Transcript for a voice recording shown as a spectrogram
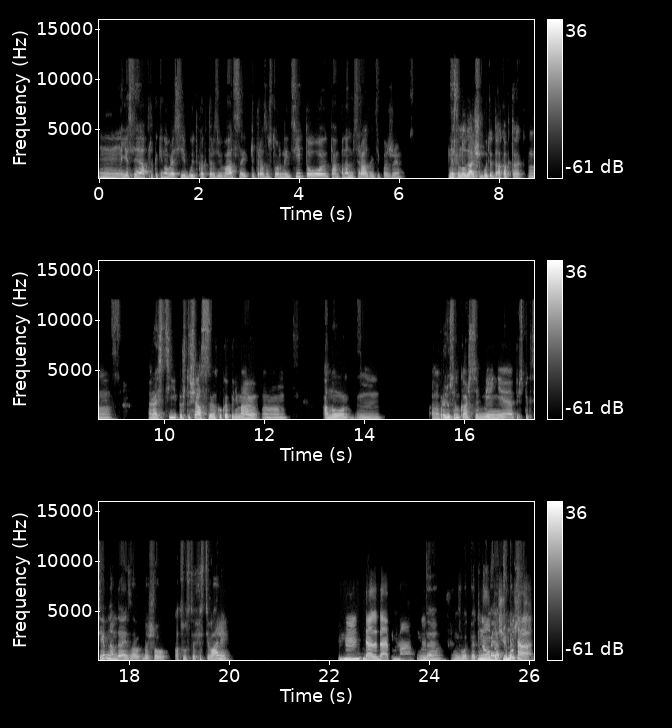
если авторское кино в России будет как-то развиваться и в какие-то разные стороны идти, то там понадобятся разные типажи. Если оно дальше будет, да, как-то м, расти. Потому что сейчас, насколько я понимаю, м, оно а, продюсерам кажется менее перспективным, да, из-за большого отсутствия фестивалей. Да-да-да, я понимаю. Да, вот, поэтому Но почему-то,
